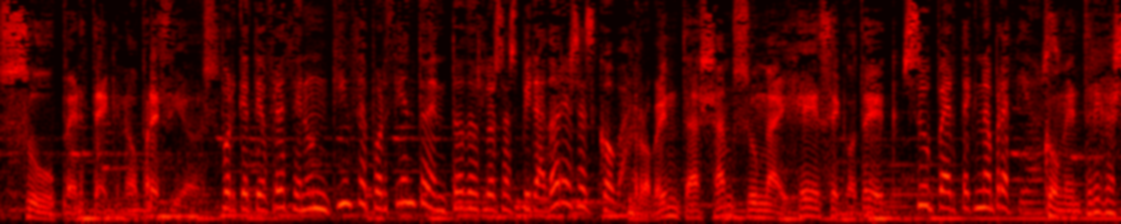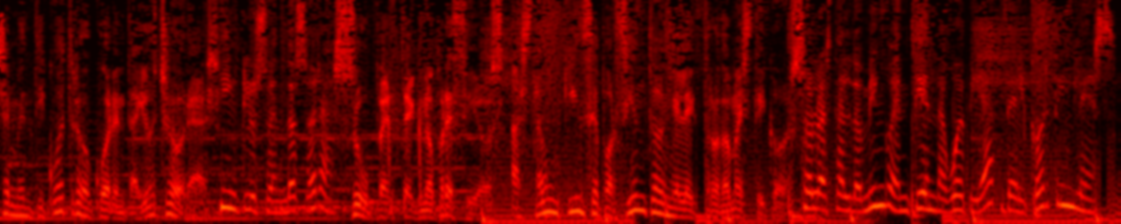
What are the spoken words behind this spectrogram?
super tecnoprecios. Porque te ofrecen un 15% en todos los aspiradores escoba. Roventa, Samsung, AEG, Ecotec. Super tecnoprecios. Con entregas en 24 o 48 horas. Incluso en dos horas. Super tecnoprecios. Hasta un 15% en electrodomésticos. Solo hasta el domingo en tienda web y app del corte inglés.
